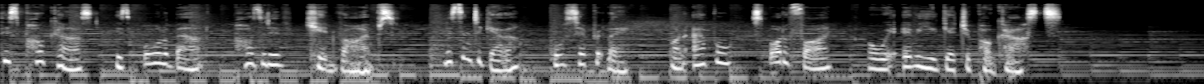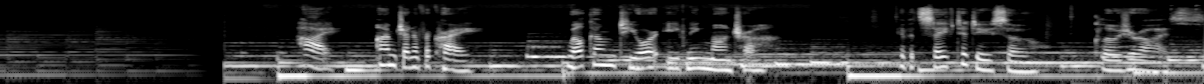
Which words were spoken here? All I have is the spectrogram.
this podcast is all about positive kid vibes. Listen together or separately on Apple, Spotify, or wherever you get your podcasts. Hi, I'm Jennifer Cray. Welcome to your evening mantra. If it's safe to do so, close your eyes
